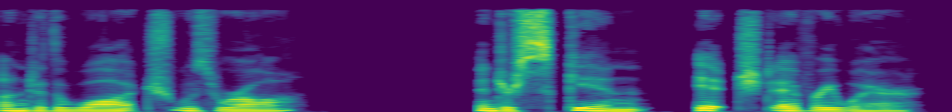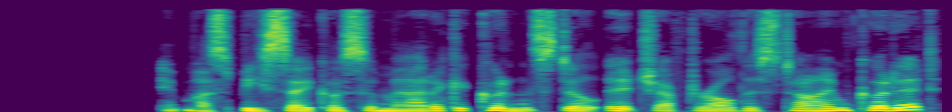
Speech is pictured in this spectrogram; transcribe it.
under the watch, was raw, and her skin itched everywhere. It must be psychosomatic. It couldn't still itch after all this time, could it?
